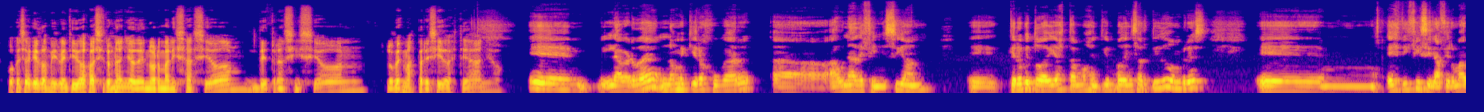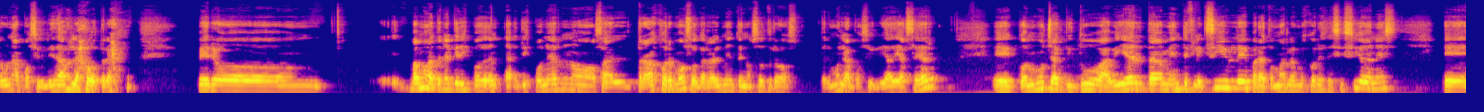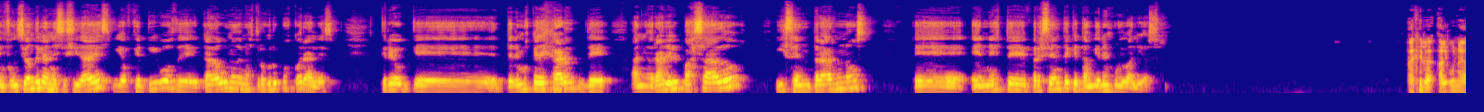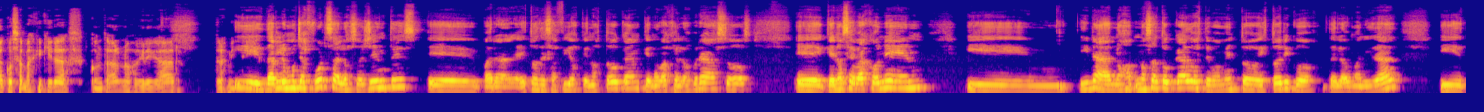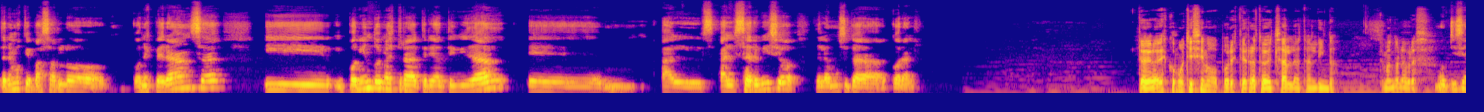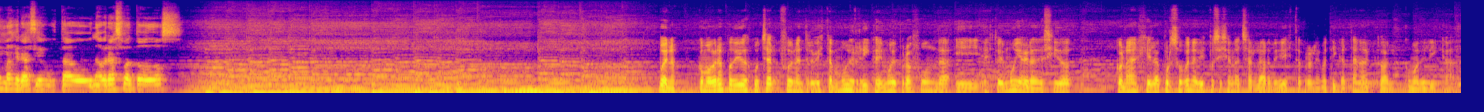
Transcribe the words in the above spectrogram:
¿Vos pensás que 2022 va a ser un año de normalización, de transición? ¿Lo ves más parecido a este año? Eh, la verdad, no me quiero jugar a, una definición. Eh, creo que todavía estamos en tiempo de incertidumbres. Eh, es difícil afirmar una posibilidad o la otra. Pero vamos a tener que disponernos al trabajo hermoso que realmente nosotros tenemos la posibilidad de hacer, eh, con mucha actitud abierta, mente flexible para tomar las mejores decisiones eh, en función de las necesidades y objetivos de cada uno de nuestros grupos corales. Creo que tenemos que dejar de añorar el pasado y centrarnos eh, en este presente que también es muy valioso. Ángela, ¿alguna cosa más que quieras contarnos, agregar, transmitir? Y darle mucha fuerza a los oyentes eh, para estos desafíos que nos tocan, que no bajen los brazos, eh, que no se bajonen. Y, y nada, nos, nos ha tocado este momento histórico de la humanidad y tenemos que pasarlo con esperanza y, poniendo nuestra creatividad eh, al, al servicio de la música coral. Te agradezco muchísimo por este rato de charla tan lindo. Te mando un abrazo. Muchísimas gracias, Gustavo. Un abrazo a todos. Bueno, como habrán podido escuchar, fue una entrevista muy rica y muy profunda y estoy muy agradecido con Ángela por su buena disposición a charlar de esta problemática tan actual como delicada.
